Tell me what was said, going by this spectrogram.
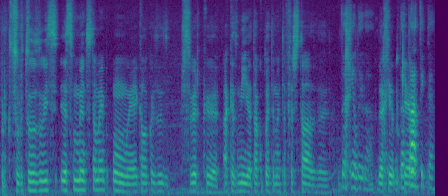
Porque, sobretudo, isso, esse momento também, um, é aquela coisa de perceber que a academia está completamente afastada da realidade, da, rea, da é prática.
